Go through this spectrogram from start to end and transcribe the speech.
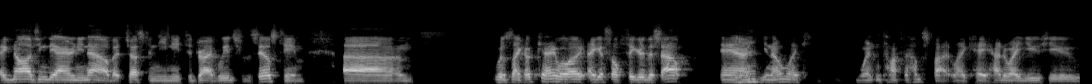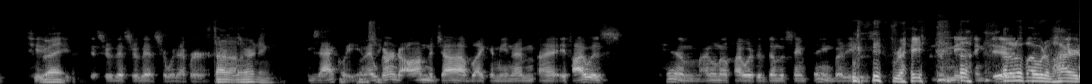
acknowledging the irony now, but Justin, you need to drive leads for the sales team. Um, was like, okay, well, I, I, guess I'll figure this out. And, yeah. you know, like went and talked to HubSpot, like, hey, how do I use you to right. this or this or this or whatever? Start um, learning. Exactly. And I learned on the job. Like, I mean, I'm, if I was him, I don't know if I would have done the same thing, but he was right. amazing dude. I don't know if I would have hired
